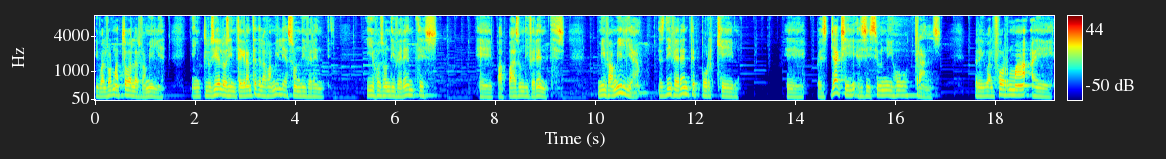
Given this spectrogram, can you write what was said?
De igual forma todas las familias. Inclusive los integrantes de la familia son diferentes. Hijos son diferentes, eh, papás son diferentes. Mi familia es diferente porque eh, pues ya existe un hijo trans, pero de igual forma eh,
